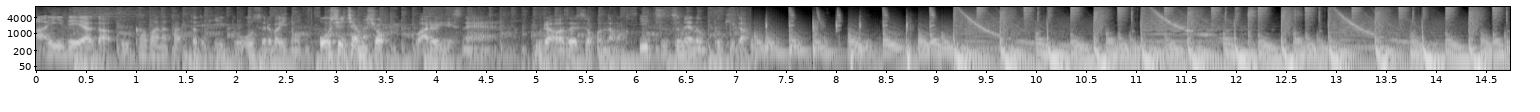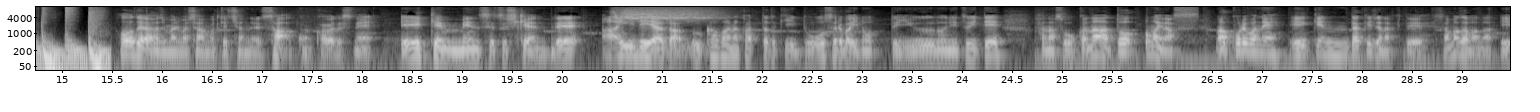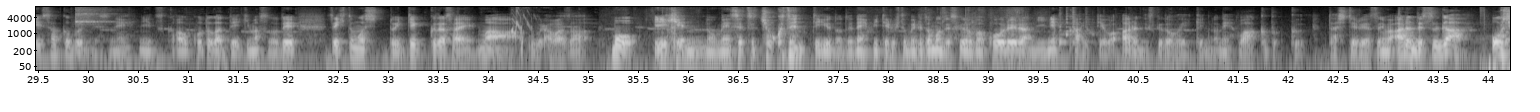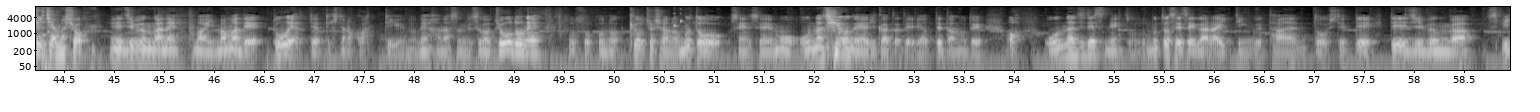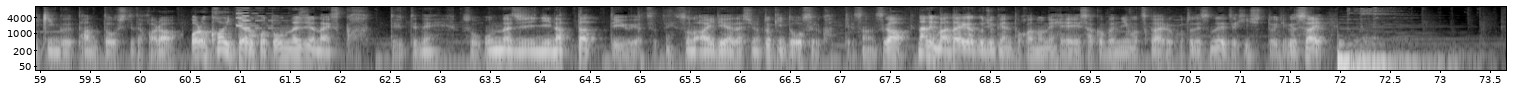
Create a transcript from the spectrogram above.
アイデアが浮かばなかった時どうすればいいの？教えちゃいましょう。悪いですね。裏技ですよこんなもん。5つ目の武器が。そうでは始まりました。もてチャンネル。さあ、今回はですね、英検面接試験でアイデアが浮かばなかった時どうすればいいのっていうのについて話そうかなと思います。まあこれはね、英検だけじゃなくて様々な英作文ですね、に使うことができますので、ぜひとも知っといてください。まあ、裏技。もう英検の面接直前っていうのでね、見てる人もいると思うんですけど、まあこれらにね、書いてはあるんですけど、英検のね、ワークブック出してるやつにはあるんですが、教えちゃいましょう。えー、自分がね、まあ今までどうやってやってきたのかっていうのをね、話すんですが、ちょうどね、そうそう、この教著者の武藤先生も同じようなやり方でやってたので、あ、同じですね。武藤先生がライティング担当してて、で、自分がスピーキング担当してたから、あれ書いてあること同じじゃないですかって言ってね、そう、同じになったっていうやつね、そのアイデア出しの時にどうするかってやつなんですが、なんでまあ大学受験とかのね、作文にも使えることですので、ぜひ知っておいてください。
